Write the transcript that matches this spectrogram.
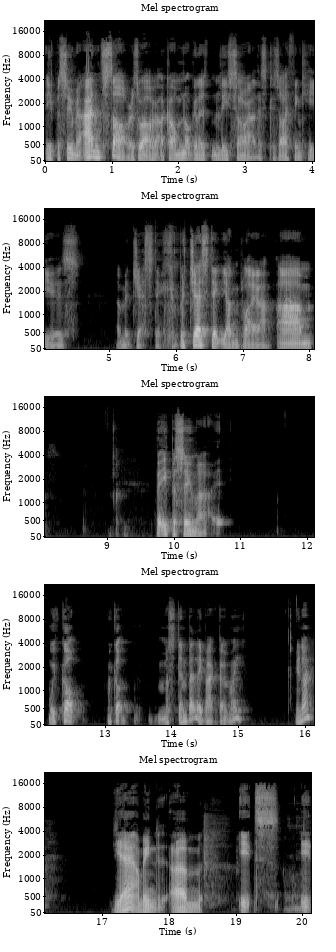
Yves Bissouma and Sarr as well. I can't, I'm not going to leave Sarr out of this because I think he is a majestic, majestic young player. Um, but Yves Bissouma, we've got we've got Moussa Dembele back, don't we? You know, Yeah, I mean, um, it's it,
